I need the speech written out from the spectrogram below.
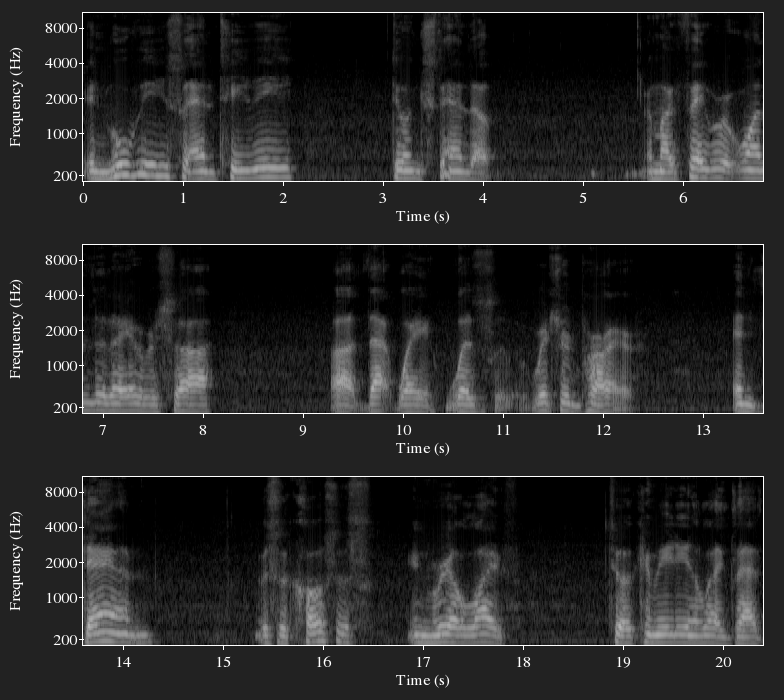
in movies and TV doing stand up. And my favorite one that I ever saw uh, that way was Richard Pryor. And Dan was the closest in real life to a comedian like that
